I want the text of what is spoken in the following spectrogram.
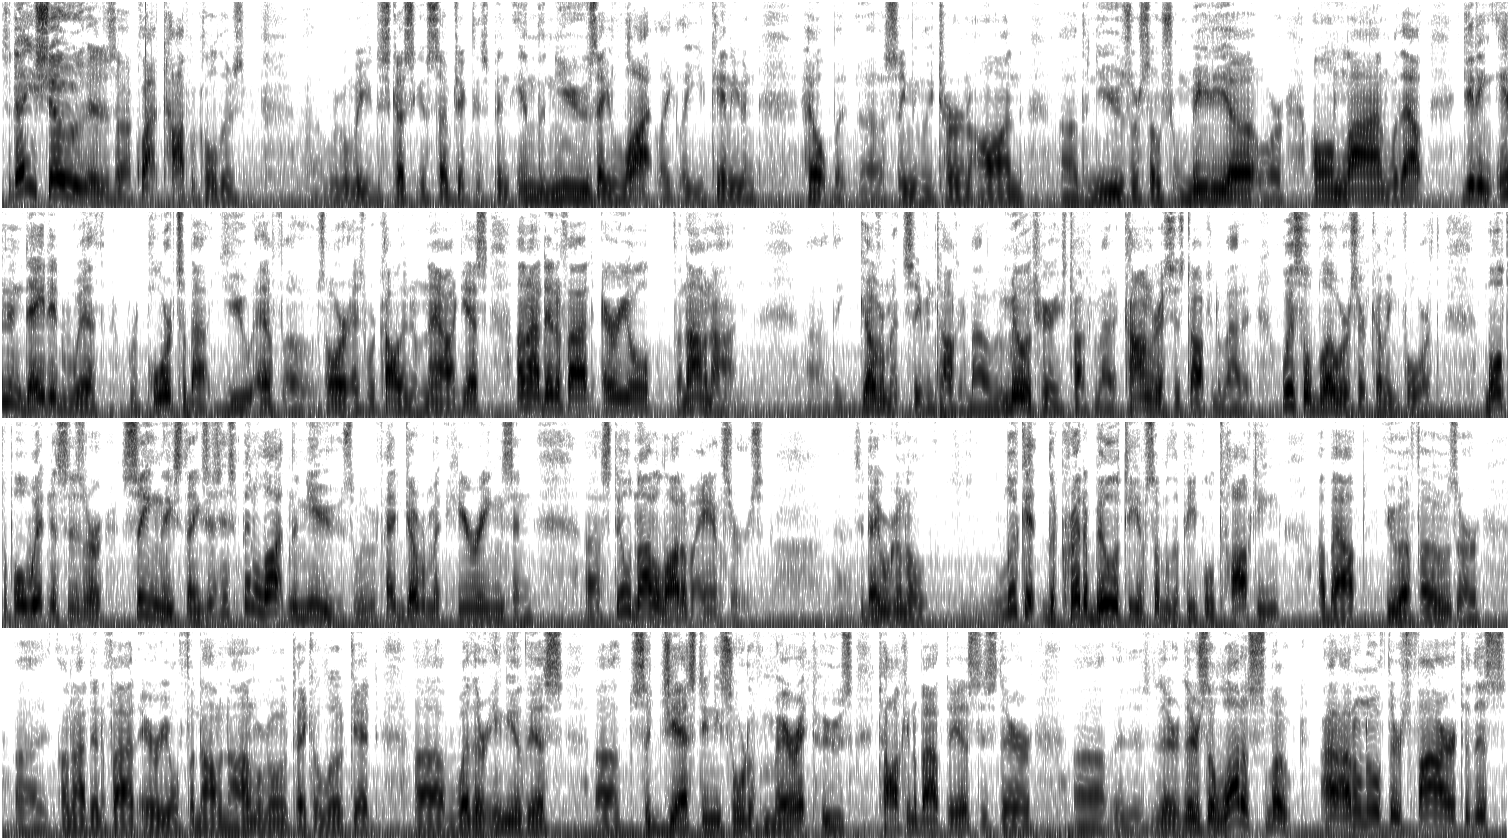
Today's show is uh, quite topical. There's uh, we're going to be discussing a subject that's been in the news a lot lately. You can't even help but uh, seemingly turn on uh, the news or social media or online without getting inundated with reports about UFOs, or as we're calling them now, I guess, unidentified aerial phenomenon. Uh, the government's even talking about it. The military is talking about it. Congress is talking about it. Whistleblowers are coming forth multiple witnesses are seeing these things. It's, it's been a lot in the news. We've had government hearings and uh, still not a lot of answers. Uh, today we're going to look at the credibility of some of the people talking about UFOs or uh, unidentified aerial phenomenon. We're going to take a look at uh, whether any of this uh, suggests any sort of merit. Who's talking about this? Is there uh, there, there's a lot of smoke. I, I, don't know if there's fire to this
